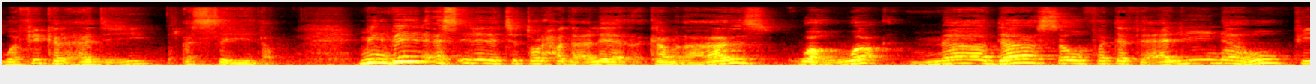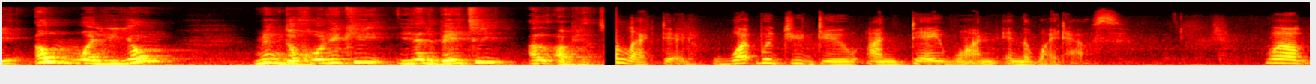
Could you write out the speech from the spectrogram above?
وفكر هذه السيدة من بين الأسئلة التي طرحت على كاميرا هاريس وهو ماذا سوف تفعلينه في أول يوم من دخولك إلى البيت الأبيض elected what would you do on day one in the White House well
